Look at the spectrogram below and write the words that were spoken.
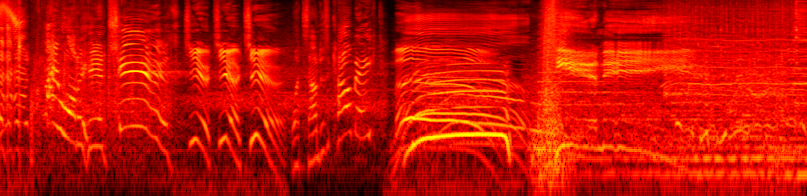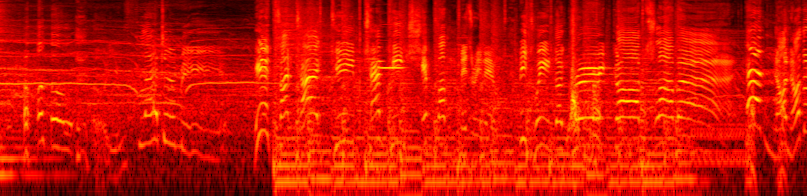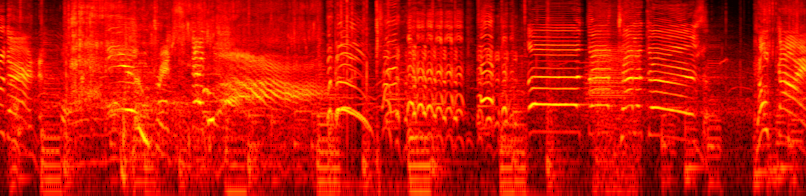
I want to hear cheers! Cheer, cheer, cheer! What sound does a cow make? Moo! Hear me! Oh, you flatter me. It's a tag team championship of Miseryville between the great Gobslobber and none other than Mildred and their challengers, Close Guy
